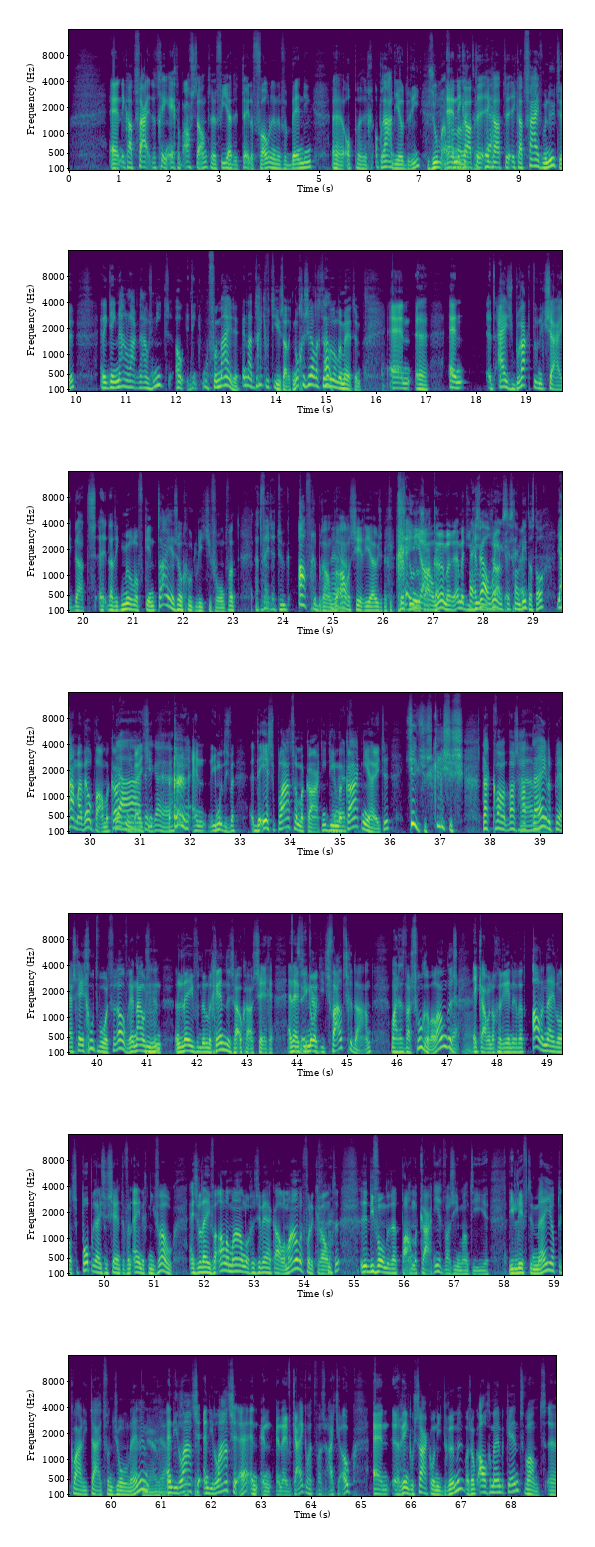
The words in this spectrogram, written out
En ik had vijf, dat ging echt op afstand, eh, via de telefoon en een verbinding eh, op, eh, op Radio 3. Zoom af En ik had, ik, had, ik had vijf minuten. En ik denk, nou laat ik nou eens niet. Oh, ik denk, ik moet vermijden. En na drie kwartier zat ik nog gezellig te Oh. lullen met hem. En, eh, en het ijs brak toen ik zei dat, dat ik Mull of Kintyre zo'n goed liedje vond. Want dat werd natuurlijk afgebrand door alle serieuze. Geniaal nummer, hè? Met die Maar het is wel. Wings, het is geen Beatles, toch? Ja, maar wel Paul McCartney, Ja, weet je. tuurlijk, ja, ja. En je moet eens... we- De eerste plaat van McCartney, die McCartney heette... Jezus Christus. Daar kwam, was, had Ja, de hele pers geen goed woord voor over. En nou is het een, een levende legende, zou ik gaan zeggen. En heeft hij nooit iets fouts gedaan. Maar dat was vroeger wel anders. Ja, Ik kan me nog herinneren dat alle Nederlandse poprecensenten van enig niveau... en ze leven allemaal nog en ze werken allemaal nog voor de kranten... eh, die vonden dat Paul McCartney... het was iemand die, eh, die lifte mee op de kwaliteit van John Lennon. Ja, en, die laatste, en die laatste... Hè, en, en, en even kijken, wat was, had je ook... En eh, Ringo Starr kon niet drummen, was ook algemeen bekend. Want eh,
